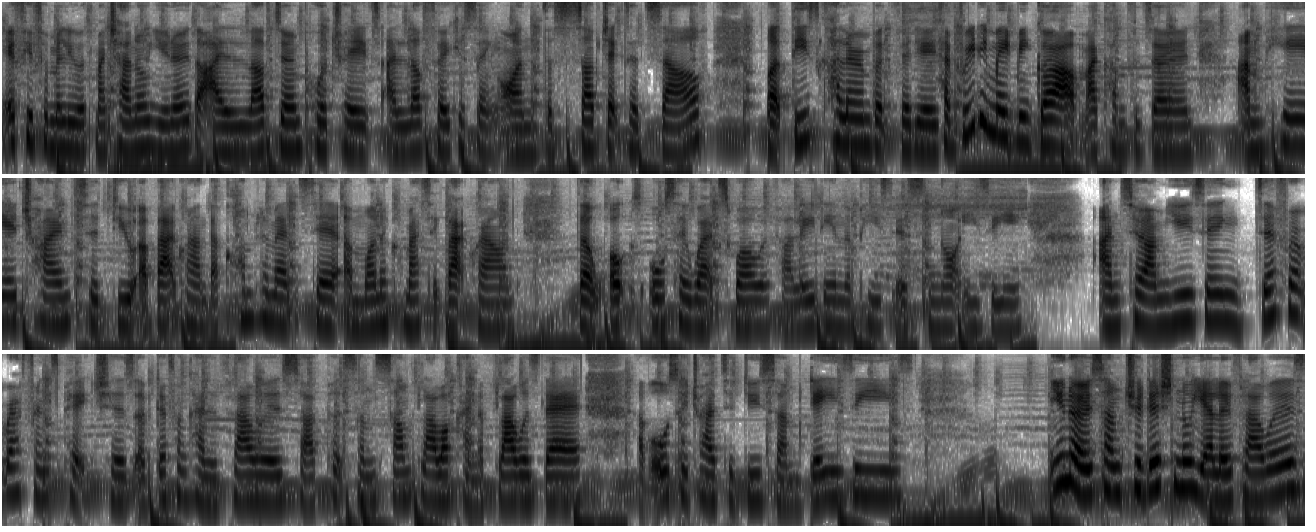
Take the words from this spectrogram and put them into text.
If you're familiar with my channel, you know that I love doing portraits. I love focusing on the subject itself. But these coloring book videos have really made me go out my comfort zone. I'm here trying to do a background that complements it, a monochromatic background that also works well with our lady in the piece. It's not easy. And so I'm using different reference pictures of different kinds of flowers. So I've put some sunflower kind of flowers there. I've also tried to do some daisies, you know, some traditional yellow flowers.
